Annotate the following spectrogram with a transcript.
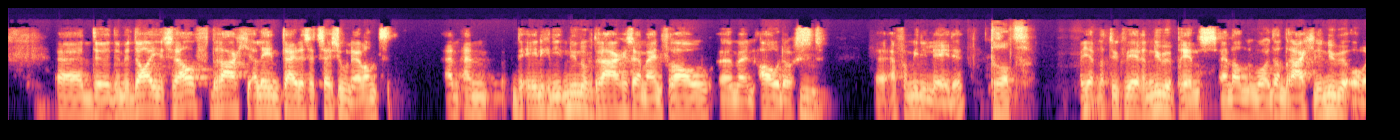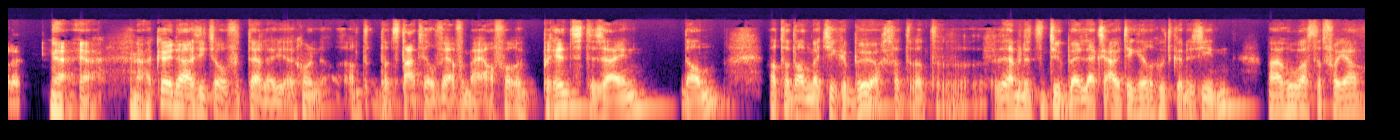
de, de medaille zelf draag je alleen tijdens het seizoen. Hè? Want, en, en de enige die het nu nog dragen zijn mijn vrouw, mijn ouders hmm. en familieleden. Trots. Maar je hebt natuurlijk weer een nieuwe prins en dan, dan draag je de nieuwe orde. Ja, ja. ja. Kun je daar eens iets over vertellen? Gewoon, dat staat heel ver van mij af. Een prins te zijn dan, wat er dan met je gebeurt. Dat, dat, we hebben het natuurlijk bij Lex Uiting heel goed kunnen zien. Maar hoe was dat voor jou?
